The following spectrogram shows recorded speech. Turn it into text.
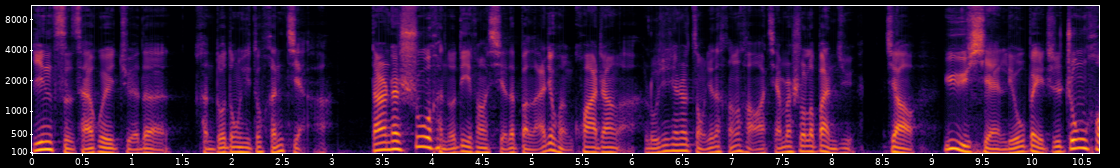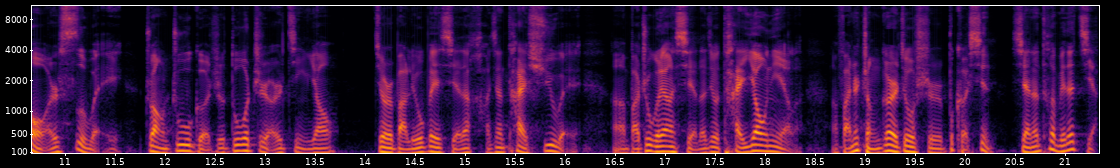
因此才会觉得很多东西都很假。当然，他书很多地方写的本来就很夸张啊。鲁迅先生总结的很好啊，前面说了半句，叫欲显刘备之忠厚而似伪，壮诸葛之多智而近妖。就是把刘备写的好像太虚伪啊，把诸葛亮写的就太妖孽了啊，反正整个就是不可信，显得特别的假。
